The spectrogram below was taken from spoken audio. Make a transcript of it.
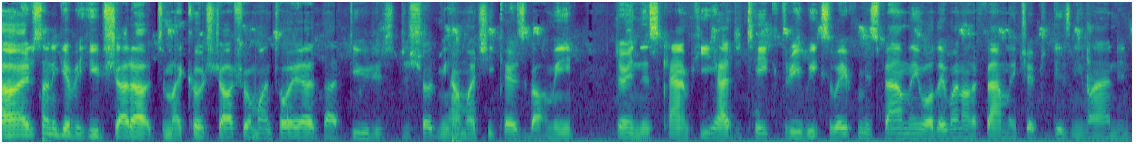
I just want to give a huge shout out to my coach Joshua Montoya. That dude just, just showed me how much he cares about me during this camp, he had to take three weeks away from his family while they went on a family trip to Disneyland and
